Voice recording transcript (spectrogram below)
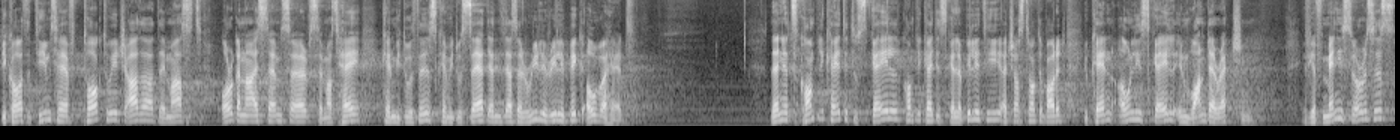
Because the teams have talked to each other, they must organize themselves, they must, hey, can we do this, can we do that, and there's a really, really big overhead. Then it's complicated to scale, complicated scalability. I just talked about it. You can only scale in one direction. If you have many services,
